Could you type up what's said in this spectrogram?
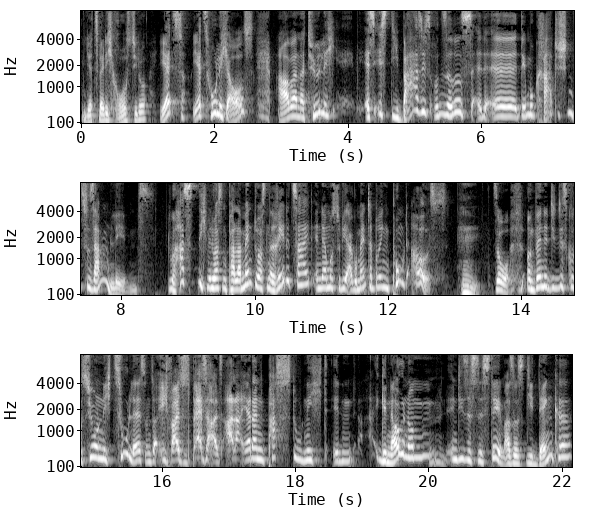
jetzt werde ich groß, Tito. Jetzt jetzt hole ich aus. Aber natürlich, es ist die Basis unseres äh, äh, demokratischen Zusammenlebens. Du hast nicht mehr, du hast ein Parlament, du hast eine Redezeit, in der musst du die Argumente bringen, Punkt aus. So, und wenn du die Diskussion nicht zulässt und sagst, ich weiß es besser als alle, ja, dann passt du nicht in, genau genommen in dieses System. Also die Denke,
